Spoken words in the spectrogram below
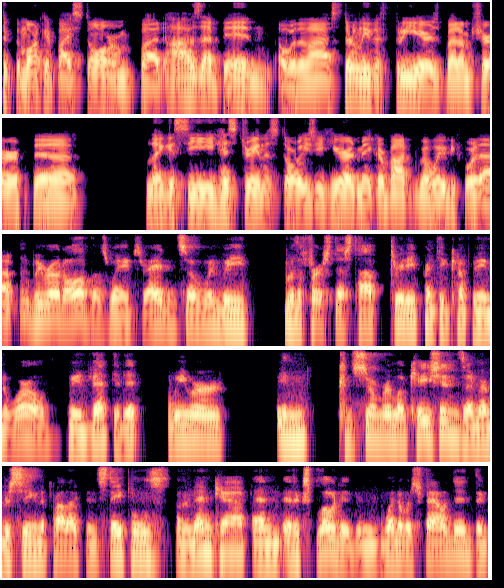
took the market by storm. But how has that been over the last, certainly the three years, but I'm sure the legacy history and the stories you hear at MakerBot go way before that. We rode all of those waves, right? And so when we were the first desktop 3D printing company in the world, we invented it. We were in consumer locations. I remember seeing the product in Staples on an end cap and it exploded. And when it was founded, the,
